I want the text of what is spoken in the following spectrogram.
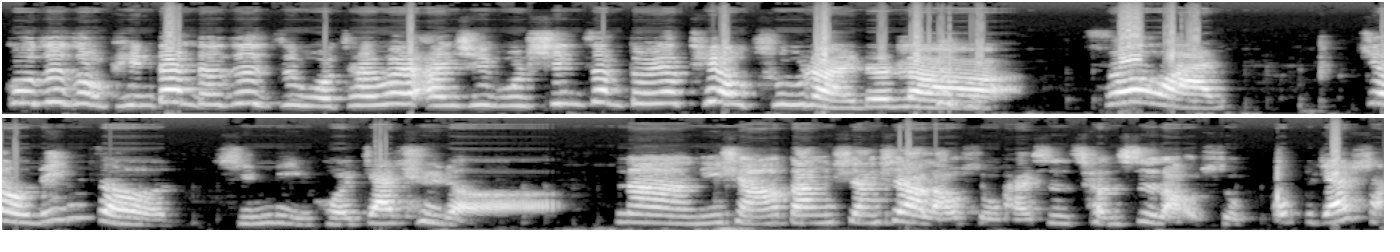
过这种平淡的日子，我才会安心，我心脏都要跳出来的啦。“说完就拎着行李回家去了。那你想要当乡下老鼠还是城市老鼠？我比较想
